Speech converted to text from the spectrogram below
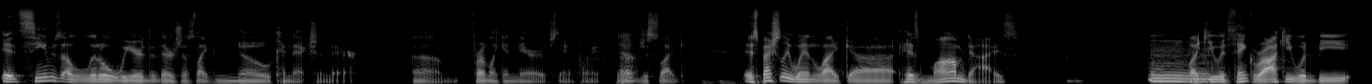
it seems a little weird that there's just like no connection there. Um from like a narrative standpoint. Yeah. Just like especially when like uh his mom dies. Like Mm, you would think Rocky would be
